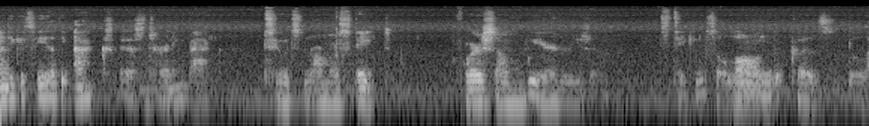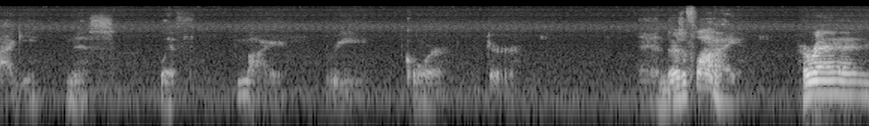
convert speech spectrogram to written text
and you can see that the axe is turning back to its normal state for some weird reason. It's taking so long because the laggy this with my recorder. And there's a fly. Hooray!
